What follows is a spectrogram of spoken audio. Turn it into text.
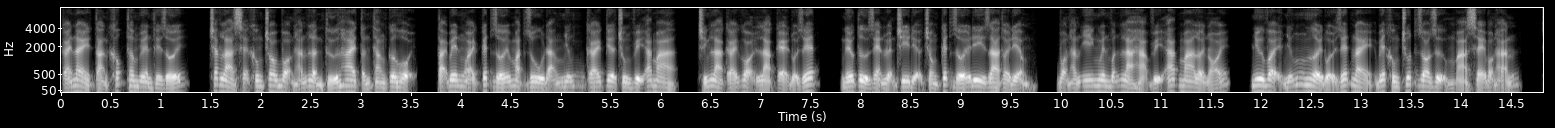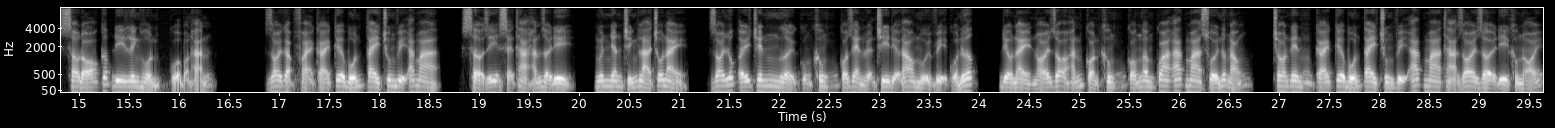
cái này tàn khốc thâm viên thế giới chắc là sẽ không cho bọn hắn lần thứ hai tấn thăng cơ hội, tại bên ngoài kết giới mặt du đáng những cái kia trung vị ác ma, chính là cái gọi là kẻ đuổi giết, nếu từ rèn luyện chi địa trong kết giới đi ra thời điểm, bọn hắn y nguyên vẫn là hạ vị ác ma lời nói, như vậy những người đuổi giết này biết không chút do dự mà sẽ bọn hắn, sau đó cướp đi linh hồn của bọn hắn. Doi gặp phải cái kia bốn tay trung vị ác ma, sở dĩ sẽ thả hắn rời đi, nguyên nhân chính là chỗ này doi lúc ấy trên người cũng không có rèn luyện chi địa ao mùi vị của nước, điều này nói do hắn còn không có ngâm qua ác ma suối nước nóng, cho nên cái kia bốn tay trung vị ác ma thả roi rời đi không nói,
